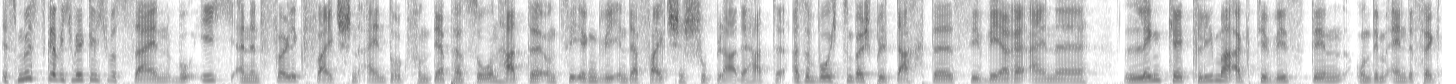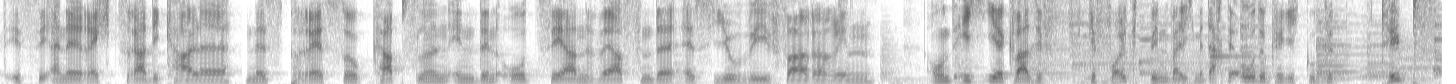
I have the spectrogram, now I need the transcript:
Es müsste, glaube ich, wirklich was sein, wo ich einen völlig falschen Eindruck von der Person hatte und sie irgendwie in der falschen Schublade hatte. Also wo ich zum Beispiel dachte, sie wäre eine linke Klimaaktivistin und im Endeffekt ist sie eine rechtsradikale Nespresso-Kapseln in den Ozean werfende SUV-Fahrerin. Und ich ihr quasi gefolgt bin, weil ich mir dachte, oh, da kriege ich gute Tipps,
